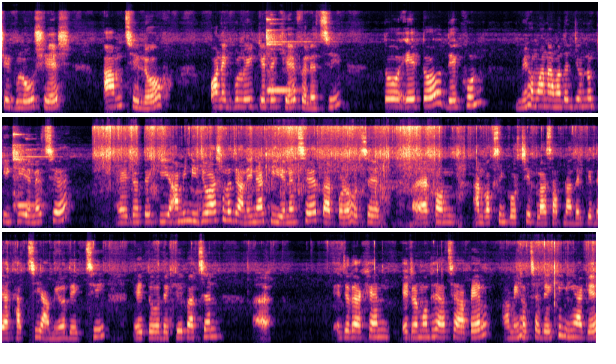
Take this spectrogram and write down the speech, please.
সেগুলোও শেষ। আম ছিল, অনেকগুলোই কেটে খেয়ে ফেলেছি। তো এই তো, দেখুন, মেহমান আমাদের জন্য কি কি এনেছে। এটাতে কি, আমি নিজেও আসলে জানি না কি এনেছে, তারপরে হচ্ছে, এখন আনবক্সিং করছি প্লাস আপনাদেরকে দেখাচ্ছি, আমিও দেখছি। এই তো দেখতেই পাচ্ছেন এই যে দেখেন, এটার মধ্যে আছে আপেল, আমি হচ্ছে দেখিনি আগে,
